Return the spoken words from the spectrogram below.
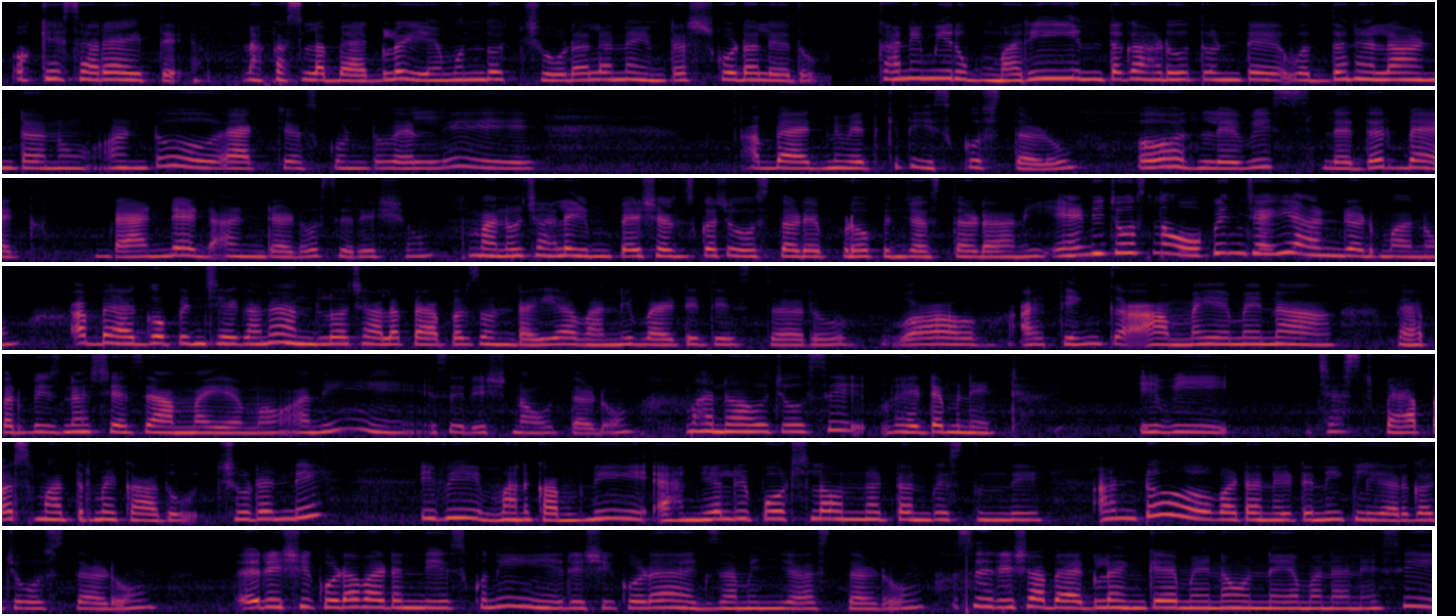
ఓకే. సరే అయితే. నాకసలు ఆ బ్యాగ్‌లో ఏముందో చూడాలన్న ఇంట్రెస్ట్ కూడా లేదు. కానీ మీరు మరీ ఇంతగా అడుగుతుంటే వద్దని ఎలా అంటాను? అంటూ యాక్ట్ చేసుకుంటూ వెళ్ళి ఆ బ్యాగ్‌ని వెతికి తీసుకొస్తాడు. Oh Levi's leather bag. Branded అంటాడు శిరీష్. మను చాలా ఇంపేషెన్స్‌గా చూస్తాడు ఎప్పుడు ఓపెన్ చేస్తాడా అని. ఏంటి చూసినా ఓపెన్ చెయ్యి అంటాడు మను. ఆ బ్యాగ్ ఓపెన్ చేయగానే అందులో చాలా పేపర్స్ ఉంటాయి. అవన్నీ బయటికి తీస్తారు. వావ్! ఐ థింక్ ఆ అమ్మాయి ఏమైనా పేపర్ బిజినెస్ చేసే అమ్మాయి ఏమో అని శిరీష్ నవ్వుతాడు. మను అవి చూసి వెయిట్ మినిట్. ఇవి జస్ట్ పేపర్స్ మాత్రమే కాదు. చూడండి. ఇవి మన కంపెనీ యాన్యువల్ రిపోర్ట్స్‌లో ఉన్నట్టు అనిపిస్తుంది. అంటూ వాటన్నిటిని క్లియర్‌గా చూస్తాడు. రిషి కూడా వాటిని తీసుకొని రిషి కూడా ఎగ్జామిన్ చేస్తాడు. శిరీష ఆ బ్యాగ్‌లో ఇంకా ఏమైనా ఉన్నాయేమోననేసి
